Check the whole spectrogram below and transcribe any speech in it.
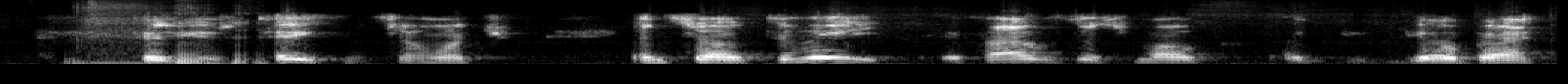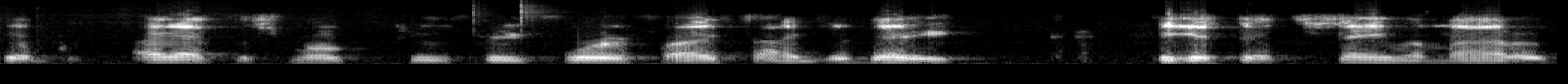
because you're tasting so much. And so to me, if I was to smoke, go back to, I'd have to smoke two, three, four, or five times a day to get that same amount of,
